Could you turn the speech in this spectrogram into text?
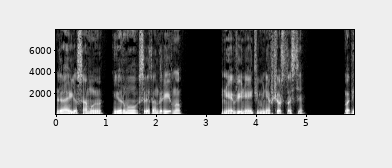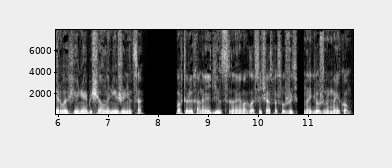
Да, ее самую, Ирму Свет Андреевну. Не обвиняйте меня в черствости. Во-первых, я не обещал на ней жениться. Во-вторых, она единственная могла сейчас послужить надежным маяком.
